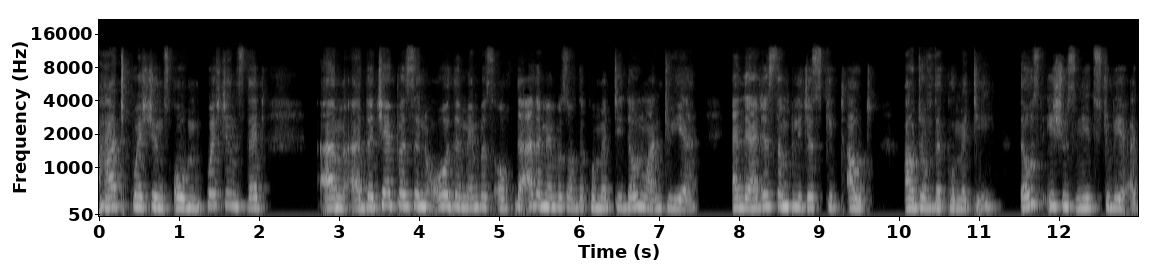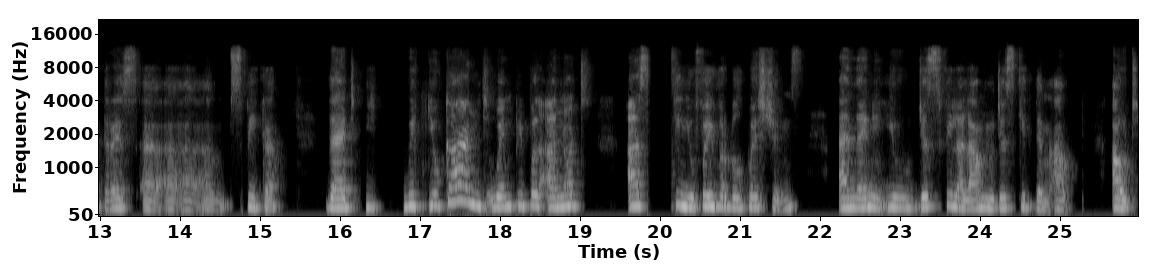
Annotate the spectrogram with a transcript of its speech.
hard questions or questions that um, uh, the chairperson or the members of the other members of the committee don't want to hear, and they are just simply just kicked out out of the committee. Those issues needs to be addressed, uh, uh, uh um, Speaker. That we you can't when people are not asking you favorable questions and then you just feel alarmed, you just kick them out. out.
